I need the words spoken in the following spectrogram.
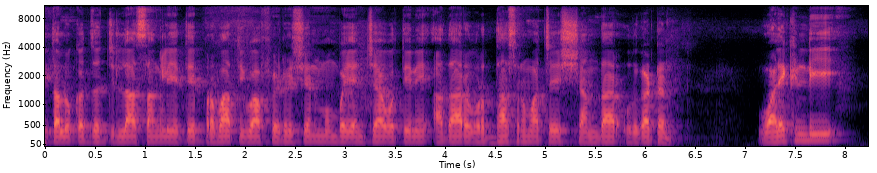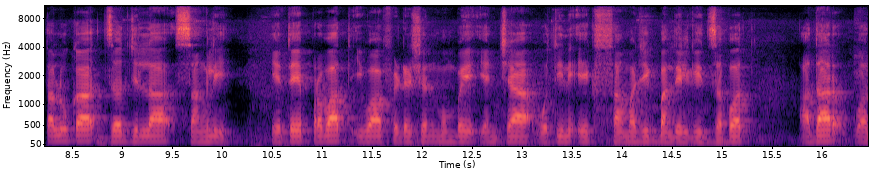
तालुका जत जिल्हा सांगली येथे प्रभात युवा फेडरेशन मुंबई यांच्या वतीने आधार वृद्धाश्रमाचे शानदार उद्घाटन. वाळेखिंडी तालुका जत जिल्हा सांगली येथे प्रभात युवा फेडरेशन मुंबई यांच्या वतीने एक सामाजिक बांधिलकी जपत आधार व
